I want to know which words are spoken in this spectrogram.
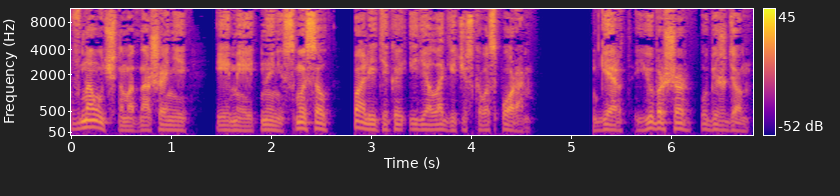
в научном отношении и имеет ныне смысл политико-идеологического спора. Герт Юбершер убежден.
